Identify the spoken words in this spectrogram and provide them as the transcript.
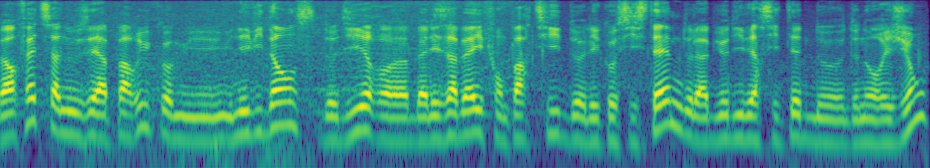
Ben, en fait, ça nous est apparu comme une évidence de dire que ben, les abeilles font partie de l'écosystème, de la biodiversité de nos, régions.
